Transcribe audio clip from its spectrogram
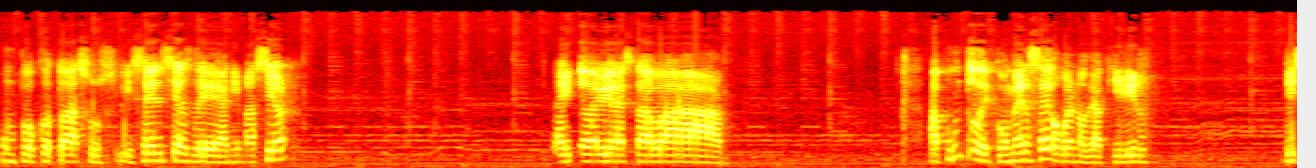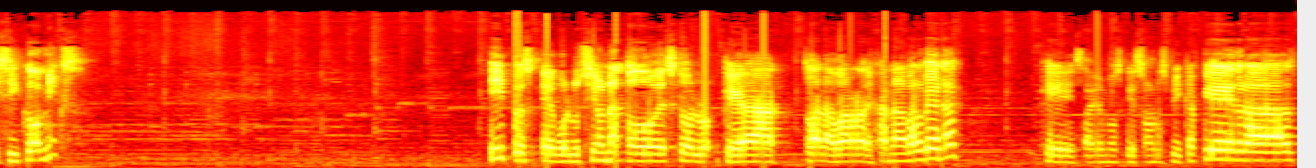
un poco todas sus licencias de animación. Ahí todavía estaba a punto de comerse, o bueno, de adquirir DC Comics. Y pues evoluciona todo esto, lo que era toda la barra de Hanna-Barbera, que sabemos que son los Picapiedras,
